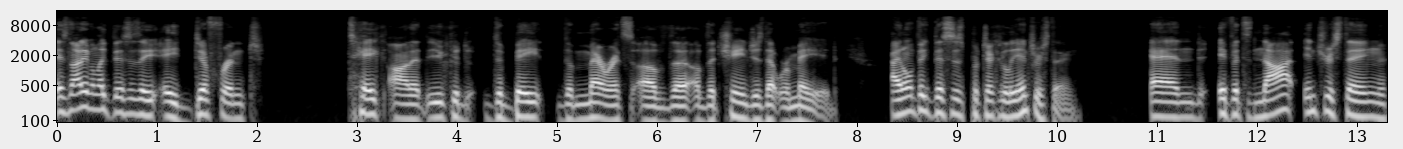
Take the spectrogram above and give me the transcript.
it's not even like this is a, a different take on it that you could debate the merits of the of the changes that were made. I don't think this is particularly interesting. And if it's not interesting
